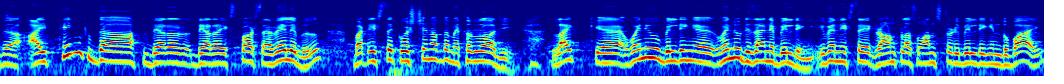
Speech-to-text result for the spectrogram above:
the, I think the, there, are, there are experts available, but it's the question of the methodology. Like uh, when, you building a, when you design a building, even it's a ground plus one story building in Dubai,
